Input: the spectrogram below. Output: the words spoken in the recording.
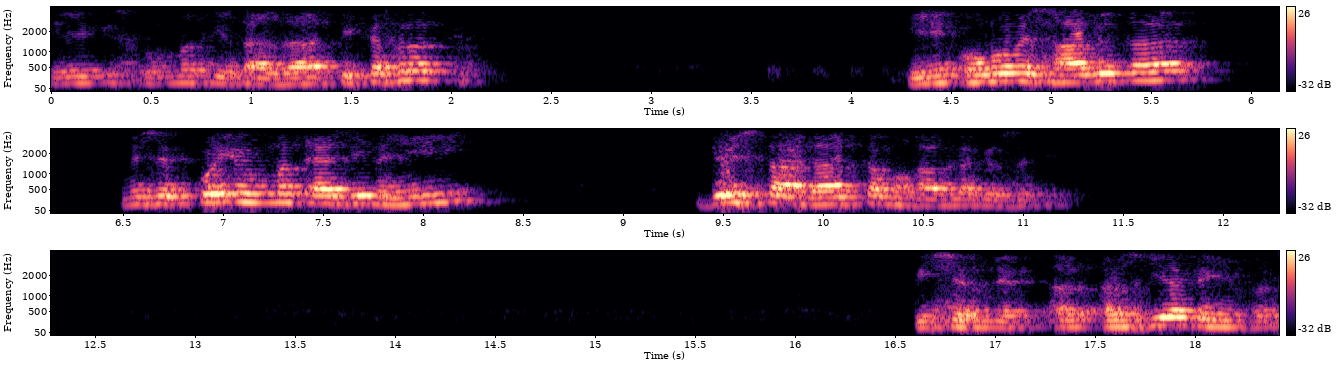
ایک اس امت کی تعداد کی کثرت یہ عمر میں ثابت میں سے کوئی امت ایسی نہیں جو اس تعداد کا مقابلہ کر سکے۔ پیچھے ہم نے عرض کیا کہیں پر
